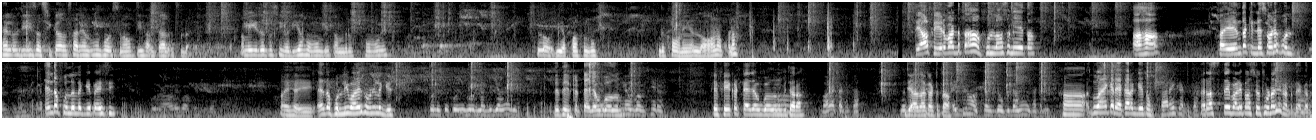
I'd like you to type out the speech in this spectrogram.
Hello ਜੀ ਸਤਿ ਸ਼੍ਰੀ ਅਕਾਲ ਸਾਰਿਆਂ ਨੂੰ। ਹੋਰ ਸੁਣਾਓ ਕੀ ਹਾਲ ਚਾਲ ਹੈ ਤੁਹਾਡਾ? ਉਮੀਦ ਹੈ ਤੁਸੀਂ ਵਧੀਆ ਹੋਵੋਗੇ ਤੰਦਰੁਸਤ ਹੋਵੋਗੇ। ਲੋ ਜੀ ਆਪਾਂ ਤੁਹਾਨੂੰ ਦਿਖਾਉਣੇ ਆ ਲਾਨ ਆਪਣਾ। ਤੇ ਆ ਫੇਰ ਵੱਢਤਾ ਫੁੱਲਾਂ ਸਮੇਤ। ਆਹਾ ਹਾਏ ਇਹਨਾਂ ਤਾਂ ਕਿੰਨੇ ਸੋਹਣੇ ਫੁੱਲ। ਇਹਨਾਂ ਤਾਂ ਫੁੱਲ ਲੱਗੇ ਪਏ ਸੀ। ਹਾਏ ਹਾਏ ਇਹਨਾਂ ਤਾਂ ਫੁੱਲ ਹੀ ਵਾਲੇ ਸੋਹਣੇ ਲੱਗੇ ਸੀ। ਤੇ ਫੇਰ ਕੱਟਿਆ ਜਾਊਗਾ ਉਦੋਂ। ਤੇ ਫੇਰ ਕੱਟਿਆ ਜਾਊਗਾ ਉਦੋਂ ਵਿਚਾਰਾ। ਬਾਹਲਾ ਕੱਟਤਾ। ਜ਼ਿਆਦਾ ਕੱਟਤਾ। ਇਧਰੋਂ ਆਖਿਆ ਦੋ ਕਡਾਂਗੇ ਕੱਟ ਦੇ ਹਾਂ ਤੂੰ ਐ ਕਰਿਆ ਕਰ ਅੱਗੇ ਤੋਂ। ਸਾਰੇ ਕੱਟਤਾ। ਰਸਤੇ ਵਾਲੇ ਪਾਸੇ ਥੋੜਾ ਜਿਹਾ ਕੱਟ ਦਿਆ ਕਰ।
